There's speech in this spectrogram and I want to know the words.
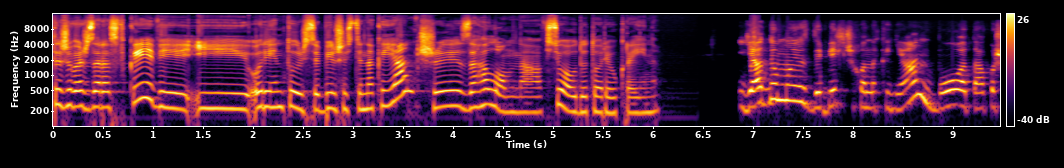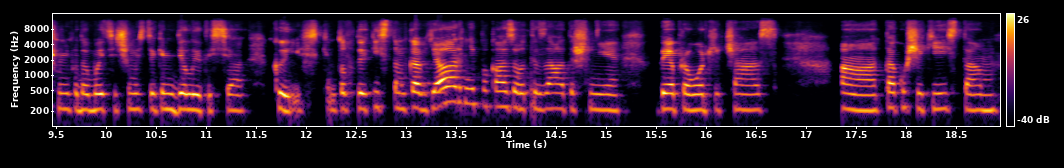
Ти живеш зараз в Києві і орієнтуєшся більшості на киян чи загалом на всю аудиторію України? Я думаю, здебільшого на киян, бо також мені подобається чимось таким ділитися київським. Тобто якісь там кав'ярні показувати затишні, де я проводжу час, а також якісь там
